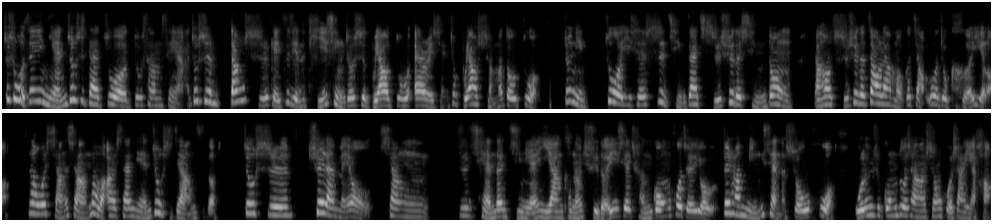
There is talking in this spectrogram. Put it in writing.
就是我这一年就是在做 do something 啊，就是当时给自己的提醒就是不要 do everything，就不要什么都做，就你做一些事情，在持续的行动，然后持续的照亮某个角落就可以了。那我想想，那我二三年就是这样子的。就是虽然没有像之前的几年一样，可能取得一些成功或者有非常明显的收获，无论是工作上、生活上也好，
